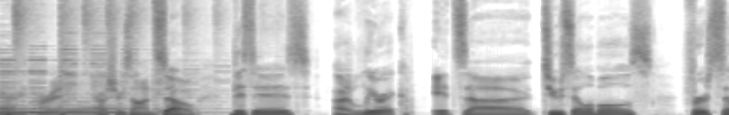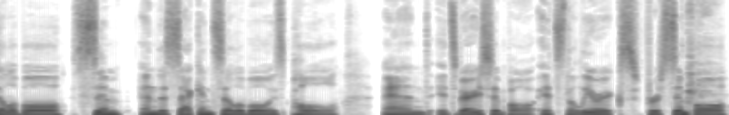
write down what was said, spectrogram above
right, all right. Pressure's on. So this is a lyric. It's uh, two syllables. First syllable, simp, and the second syllable is pull. And it's very simple. It's the lyrics for Simple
